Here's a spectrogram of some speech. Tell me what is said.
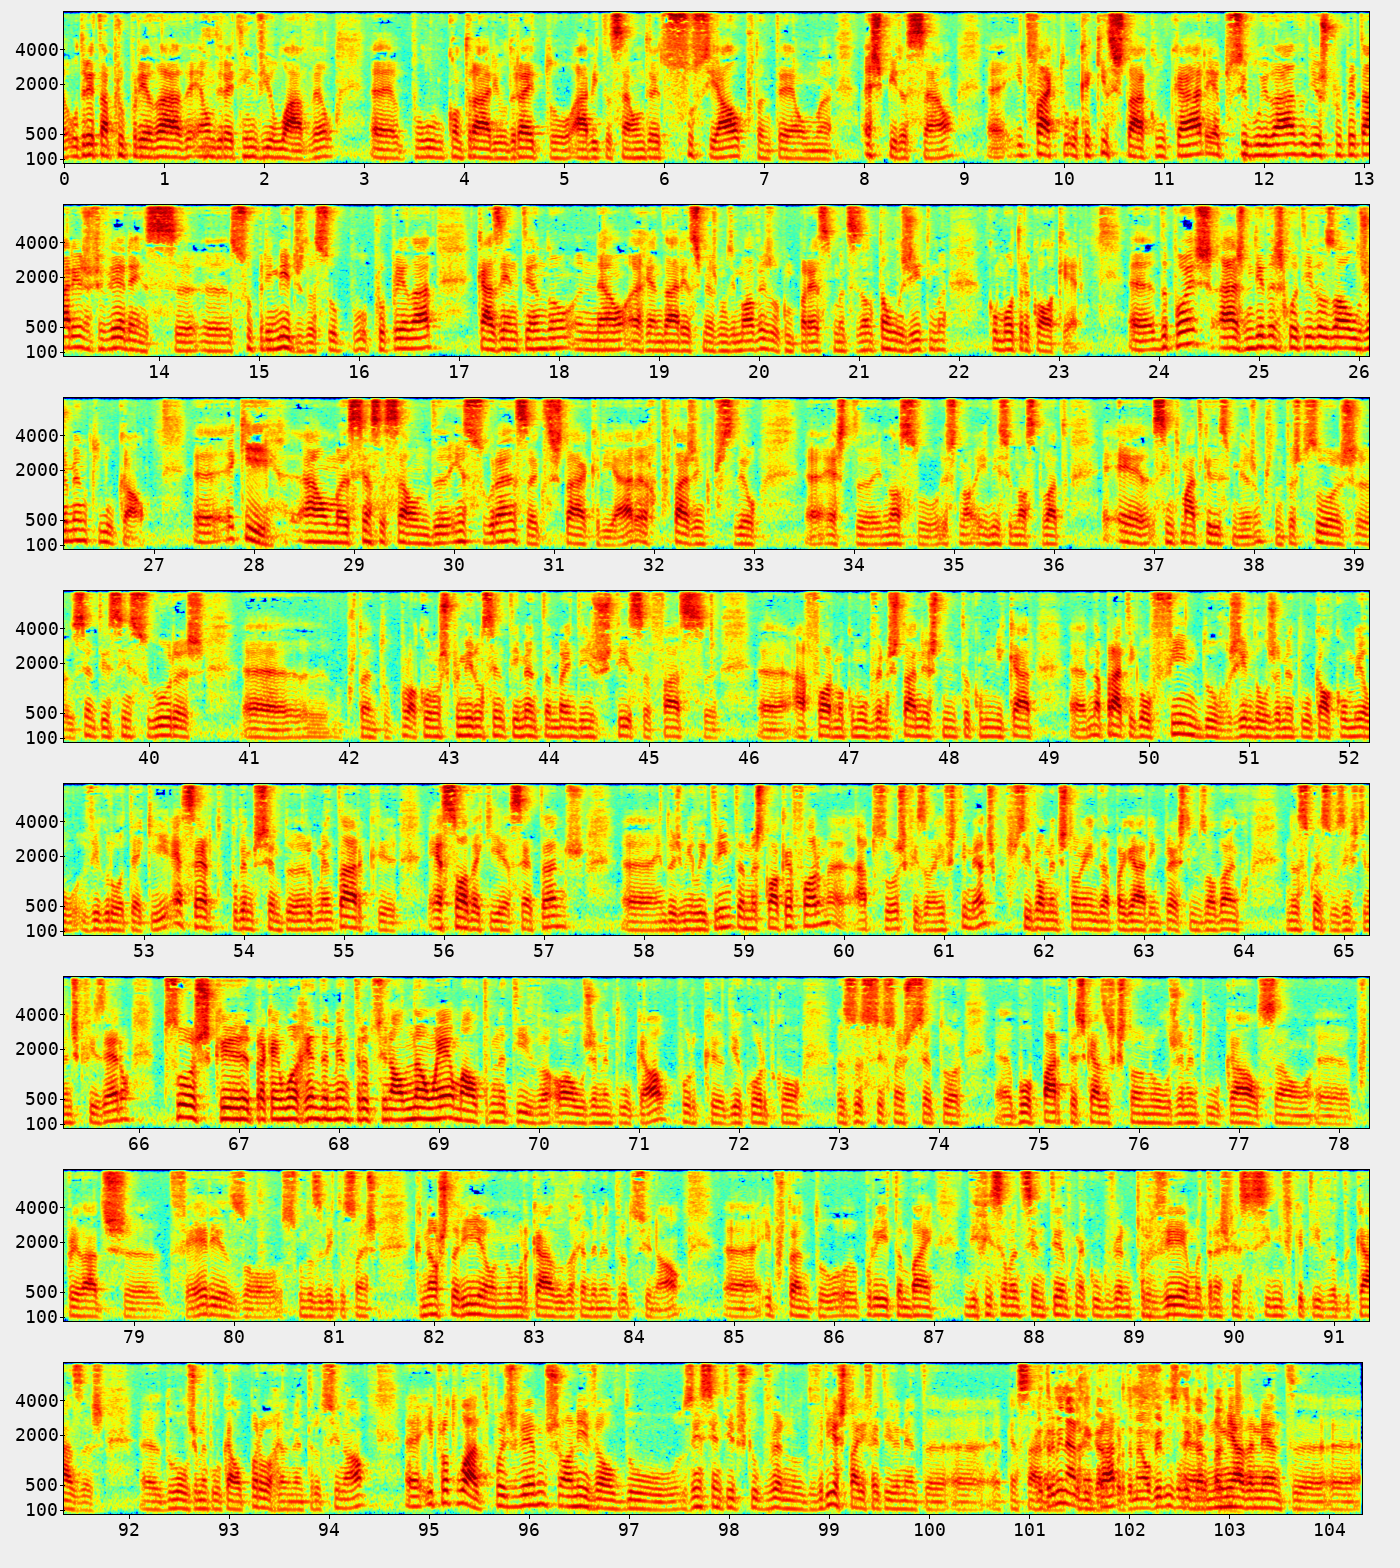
O direito à propriedade é um direito inviolável. Uh, pelo contrário, o direito à habitação é um direito social, portanto, é uma aspiração. Uh, e, de facto, o que aqui se está a colocar é a possibilidade de os proprietários verem-se uh, suprimidos da sua propriedade caso entendam não arrendar esses mesmos imóveis, o que me parece uma decisão tão legítima como outra qualquer. Depois, há as medidas relativas ao alojamento local. Eh, aqui há uma sensação de insegurança que se está a criar. A reportagem que precedeu eh, este, nosso, este início do nosso debate é, é sintomática disso mesmo. Portanto, as pessoas eh, sentem-se inseguras, portanto, procuram exprimir um sentimento também de injustiça face à forma como o Governo está neste momento a comunicar eh, na prática, o fim do regime de alojamento local como ele vigorou até aqui. É certo, podemos sempre argumentar que é só daqui a sete anos, em 2030, mas de qualquer forma há pessoas que fizeram investimentos, que possivelmente estão ainda a pagar empréstimos ao banco na sequência dos investimentos que fizeram, pessoas que, para quem o arrendamento tradicional não é uma alternativa ao alojamento local, porque, de acordo com as associações do setor, eh, boa parte das casas que estão no alojamento local são uh, propriedades de férias ou segundas habitações que não estariam no mercado de arrendamento tradicional. Uh, e, portanto, por aí também dificilmente se entende como é que o Governo prevê uma transferência significativa de casas uh, do alojamento local para o arrendamento tradicional. E, por outro lado, depois vemos, ao nível dos incentivos que o Governo deveria estar efetivamente a, a pensar Para terminar, Ricardo, para também ouvirmos o Ricardo Nomeadamente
